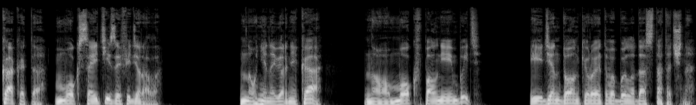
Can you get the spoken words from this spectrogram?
Как это мог сойти за федерала? Ну, не наверняка, но мог вполне им быть. И Ден Донкеру этого было достаточно.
